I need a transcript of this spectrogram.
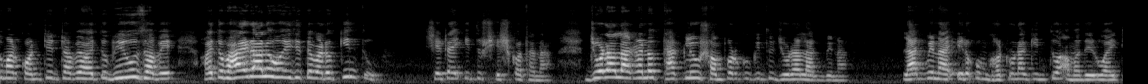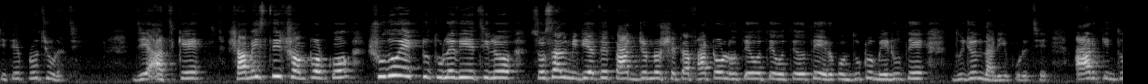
তোমার কন্টেন্ট হবে, হয়তো ভিউজ হবে, হয়তো ভাইরালও হয়ে যেতে পারো, কিন্তু সেটাই কিন্তু শেষ কথা না। জোড়া লাগানো থাকলেও সম্পর্ক কিন্তু জোড়া লাগবে না। লাগবে না, এরকম ঘটনা কিন্তু আমাদের ওয়াইটিতে প্রচুর আছে। যে আজকে স্বামী স্ত্রীর সম্পর্ক শুধু একটু তুলে দিয়েছিল সোশ্যাল মিডিয়াতে তার জন্য সেটা ফাটল হতে হতে হতে হতে এরকম দুটো মেরুতে দুজন দাঁড়িয়ে পড়েছে। আর কিন্তু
